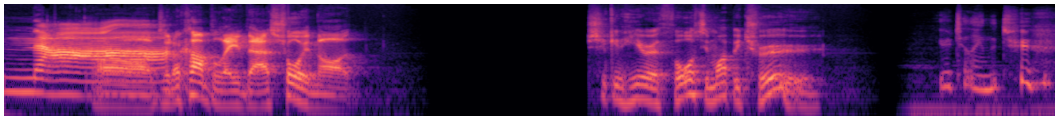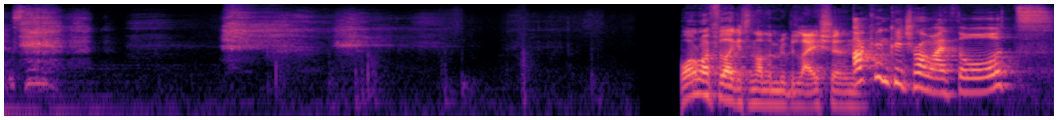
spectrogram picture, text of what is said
Nah. Oh, dude, I can't believe that. Surely not. She can hear her thoughts. It might be true. You're telling the truth. Why do I feel like it's another manipulation? I can control my thoughts.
